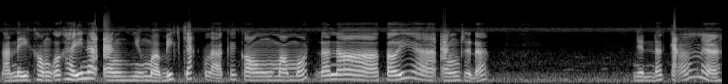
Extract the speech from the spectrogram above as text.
là ni không có thấy nó ăn nhưng mà biết chắc là cái con mammoth đó nó tới à, ăn rồi đó nhìn nó cắn nè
